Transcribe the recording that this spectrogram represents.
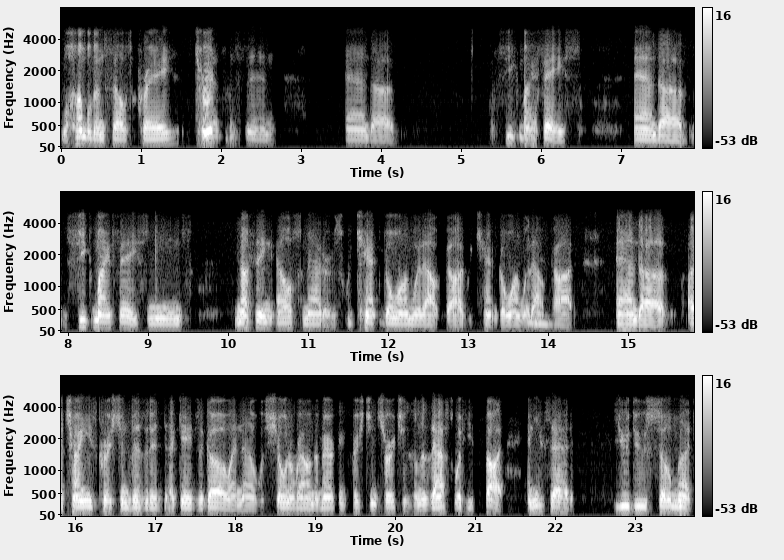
will humble themselves, pray, turn from sin, and uh, seek my face, and uh, seek my face means nothing else matters. We can't go on without God. We can't go on without mm-hmm. God. And uh, a Chinese Christian visited decades ago and uh, was shown around American Christian churches and was asked what he thought. And he said, "You do so much.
